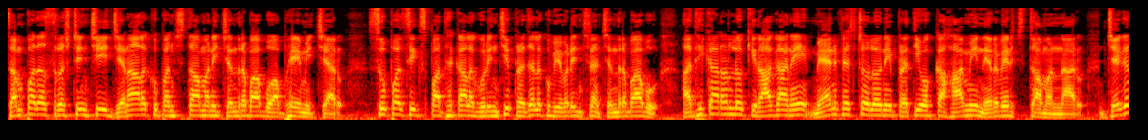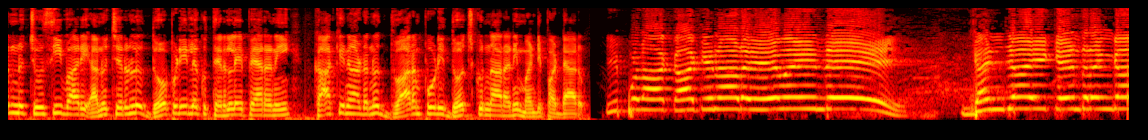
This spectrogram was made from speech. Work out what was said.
సంపద సృష్టించి జనాలకు పంచుతామని చంద్రబాబు అభయమిచ్చారు. సూపర్ సిక్స్ పథకాల గురించి ప్రజలకు వివరించిన చంద్రబాబు అధికారంలోకి రాగానే మేనిఫెస్టోలోని ప్రతి ఒక్క హామీ నెరవేర్చుతామన్నారు. జగన్ను చూసి వారి అనుచరులు దోపిడీలకు తెరలేపారని కాకినాడను ద్వారంపూడి దోచుకున్నారని మండిపడ్డారు. ఇప్పుడు కాకినాడ ఏమైంది? గంజాయి కేంద్రంగా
